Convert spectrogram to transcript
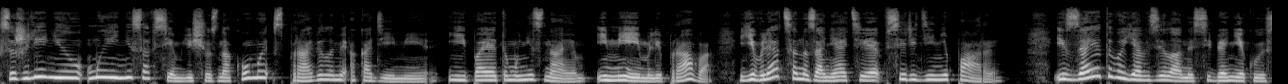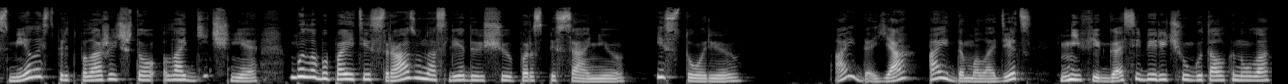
к сожалению, мы не совсем еще знакомы с правилами Академии, и поэтому не знаем, имеем ли право являться на занятия в середине пары. Из-за этого я взяла на себя некую смелость предположить, что логичнее было бы пойти сразу на следующую по расписанию – историю. Ай да я, ай да молодец, нифига себе речугу толкнула.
